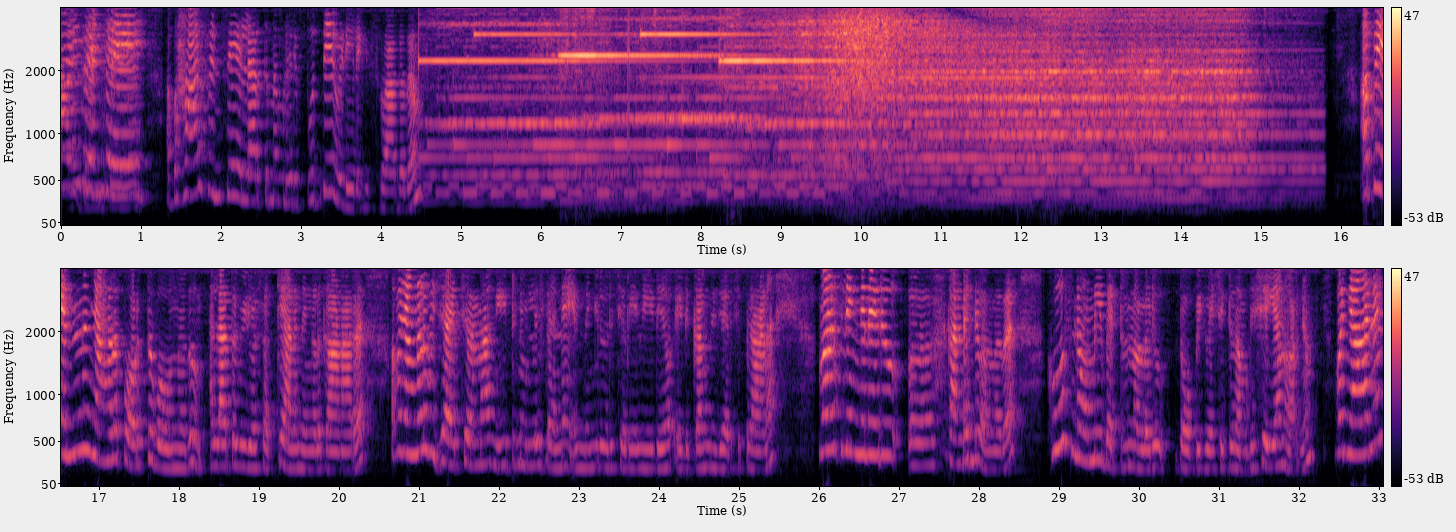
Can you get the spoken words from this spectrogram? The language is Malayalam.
ഹായ് ഫ്രണ്ട്സേ അപ്പൊ ഹായ് ഫ്രണ്ട്സേ എല്ലാവർക്കും നമ്മുടെ ഒരു പുതിയ വീഡിയോയിലേക്ക് സ്വാഗതം. അപ്പൊ എന്നും ഞങ്ങൾ പുറത്തു പോകുന്നതും അല്ലാത്ത വീഡിയോസ് ഒക്കെയാണ് നിങ്ങൾ കാണാറ്. അപ്പൊ ഞങ്ങൾ വിചാരിച്ചു എന്നാൽ വീട്ടിനുള്ളിൽ തന്നെ എന്തെങ്കിലും ഒരു ചെറിയ വീഡിയോ എടുക്കാം എന്ന് വിചാരിച്ചപ്പോഴാണ് മനസ്സിൽ ഇങ്ങനെ ഒരു കണ്ടന്റ് വന്നത്. ഹൂസ് നോ മീ ബെറ്റർ എന്നുള്ളൊരു ടോപ്പിക് വെച്ചിട്ട് നമുക്ക് ചെയ്യാന്ന് പറഞ്ഞു. അപ്പൊ ഞാനും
